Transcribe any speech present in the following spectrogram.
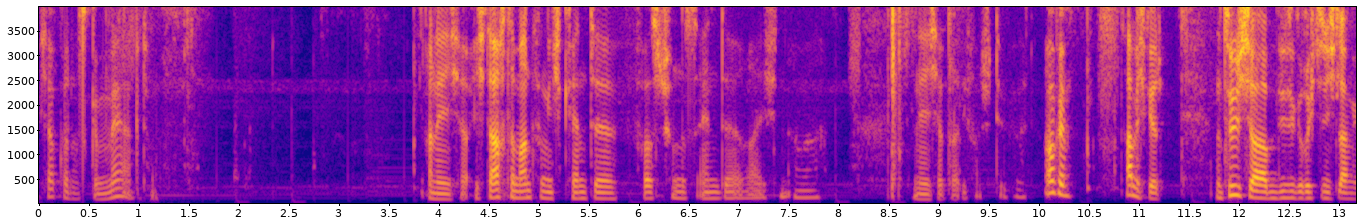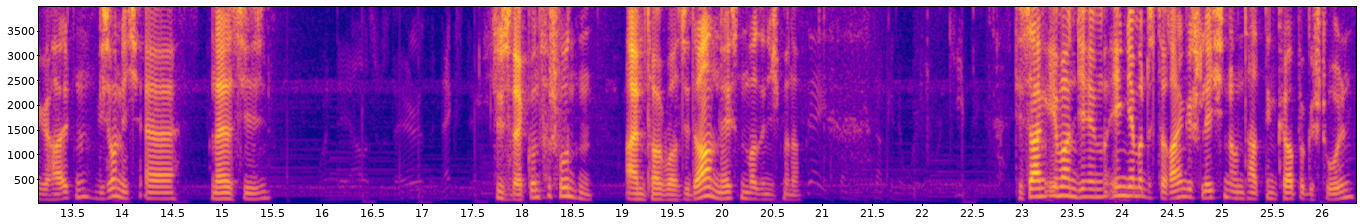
Ich habe gerade was gemerkt. Ah ne, ich, ich dachte am Anfang, ich könnte fast schon das Ende erreichen, aber... Ne, ich habe da die falsche Tür gehört. Okay, habe ich gehört. Natürlich haben diese Gerüchte nicht lange gehalten. Wieso nicht? Äh, naja, sie... Sie ist weg und verschwunden. Einem Tag war sie da, am nächsten war sie nicht mehr da. Die sagen irgendjemand ist da reingeschlichen und hat den Körper gestohlen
